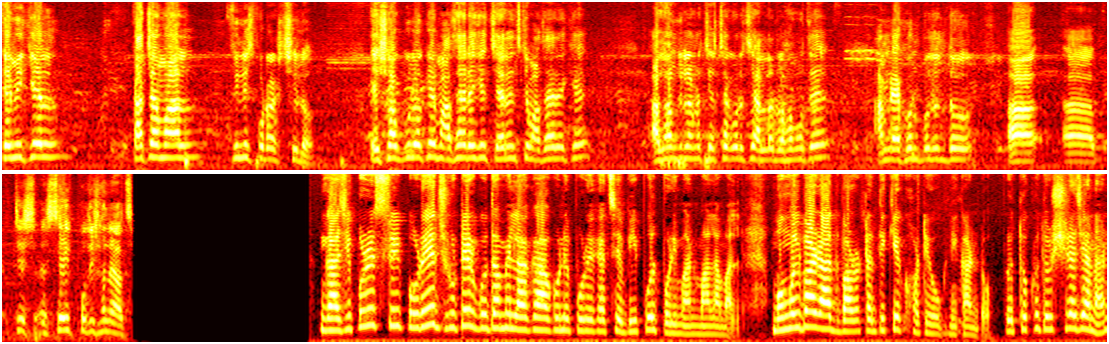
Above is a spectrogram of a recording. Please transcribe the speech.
কেমিক্যাল কাঁচামাল ফিনিশ প্রোডাক্ট ছিল। এই সবগুলোকে মাথায় রেখে চ্যালেঞ্জকে মাথায় রেখে আলহামদুলিল্লাহ আমরা চেষ্টা করেছি আল্লাহর রহমতে। আমরা এখন পর্যন্ত সেফ পজিশনে আছি। গাজীপুরের শ্রীপুরে ঝুটের গুদামে লাগা আগুনে পড়ে গেছে বিপুল পরিমাণ মালামাল। মঙ্গলবার রাত বারোটার দিকে ঘটে অগ্নিকাণ্ড। প্রত্যক্ষদর্শীরা জানান,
